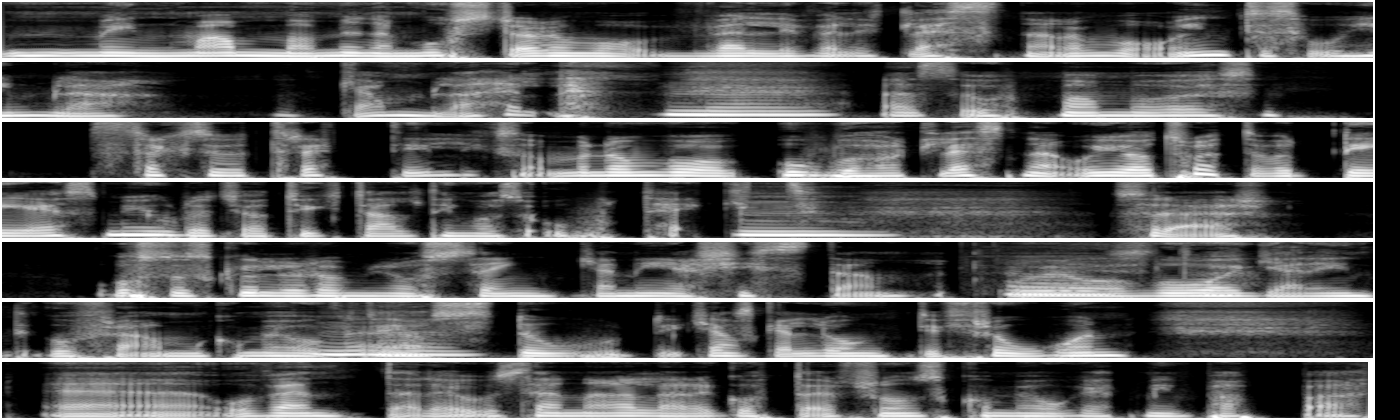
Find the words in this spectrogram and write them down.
min mamma och mina mostrar de var väldigt, väldigt ledsna. De var inte så himla gamla heller. Nej. Alltså, mamma var strax över 30, liksom. men de var oerhört ledsna. Och jag tror att det var det som gjorde att jag tyckte allting var så otäckt. Mm. Sådär. Och så skulle de ju sänka ner kistan. Och Ja, jag vågade inte gå fram, kommer jag ihåg. När jag stod ganska långt ifrån eh, och väntade. Och sen när alla hade gått därifrån så kommer jag ihåg att min pappa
